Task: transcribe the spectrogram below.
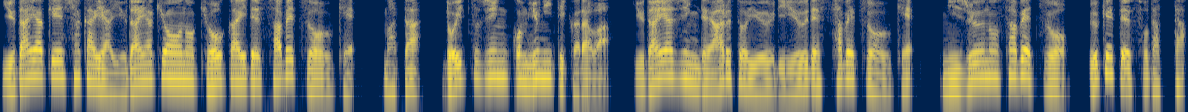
ユダヤ系社会やユダヤ教の教会で差別を受け、またドイツ人コミュニティからは、ユダヤ人であるという理由で差別を受け、二重の差別を受けて育った。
